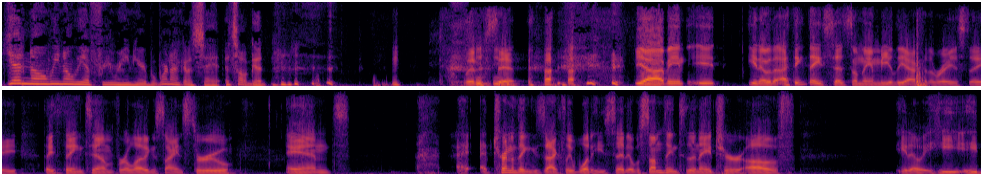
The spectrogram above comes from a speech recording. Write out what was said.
yeah, no, we know we have free reign here, but we're not going to say it. It's all good. Let him sit. yeah, I mean it. You know, I think they said something immediately after the race. They they thanked him for letting Sainz through, and I, I'm trying to think exactly what he said. It was something to the nature of, you know, he he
